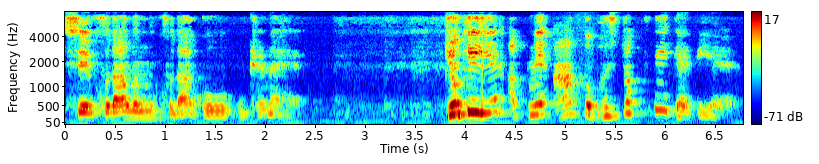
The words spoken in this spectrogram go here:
से खुदावंद खुदा को घृणा है। क्योंकि ये अपने आप को भविष्यवक्ति कहती है।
